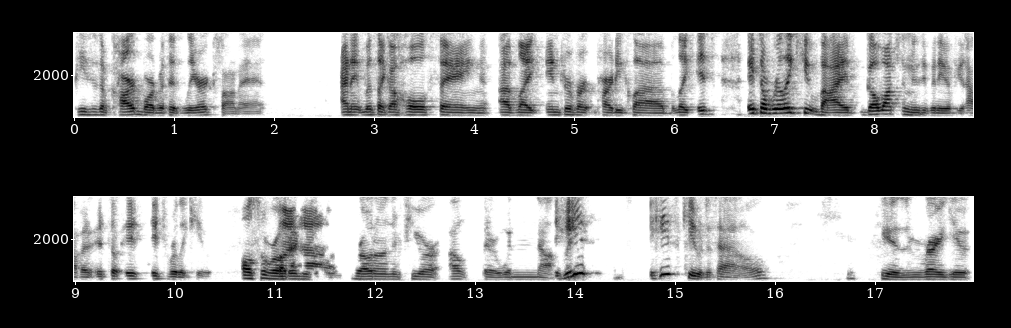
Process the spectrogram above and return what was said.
pieces of cardboard with his lyrics on it. And it was like a whole thing of like introvert party club. Like it's it's a really cute vibe. Go watch the music video if you haven't. It's a, it, it's really cute. also wrote But, on um, wrote on if you're out there would not he's he's cute as hell. he is very cute.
